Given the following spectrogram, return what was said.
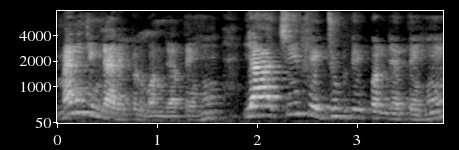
मैनेजिंग डायरेक्टर बन जाते हैं, या चीफ एग्जीक्यूटिव बन जाते हैं,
